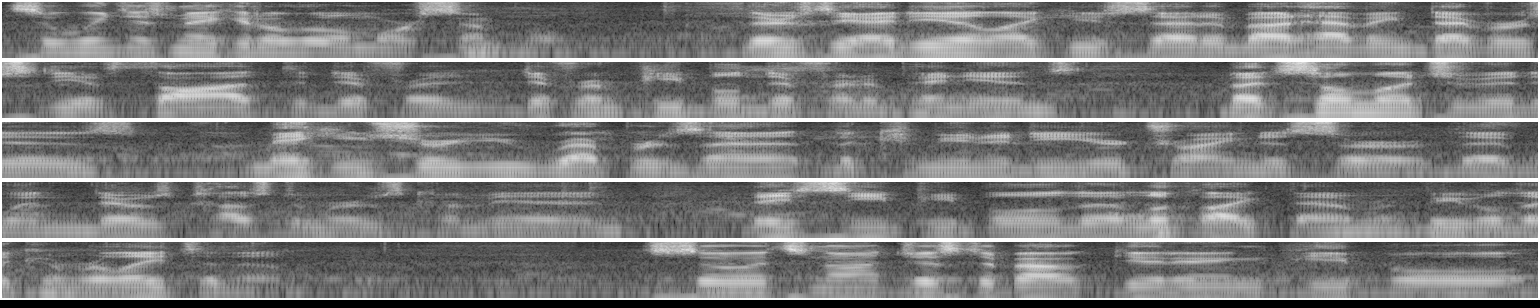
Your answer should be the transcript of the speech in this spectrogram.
So we just make it a little more simple. there's the idea like you said about having diversity of thought the different different people different opinions but so much of it is making sure you represent the community you're trying to serve that when those customers come in they see people that look like them or people that can relate to them So it's not just about getting people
